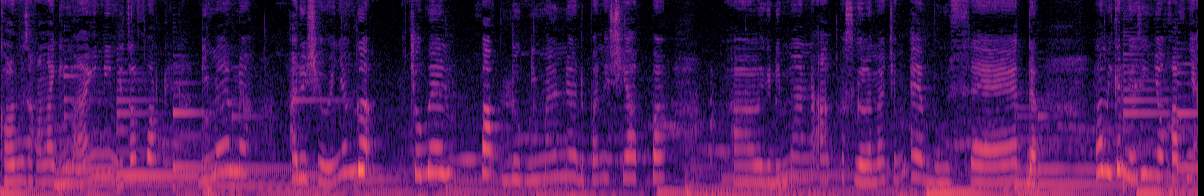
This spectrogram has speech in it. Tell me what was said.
kalau misalkan lagi main nih di telepon di mana? Ada ceweknya nggak? Coba pap duduk di mana? Depannya siapa? Uh, lagi di mana? Apa segala macam eh buset dah. Lo mikir gak sih nyokapnya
